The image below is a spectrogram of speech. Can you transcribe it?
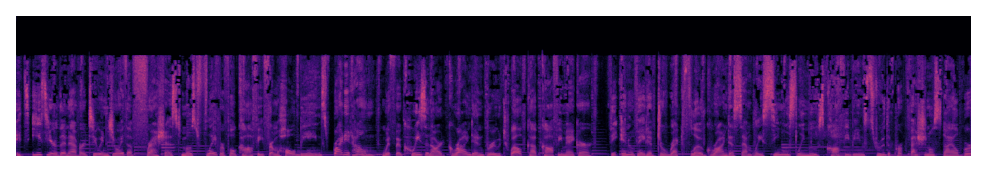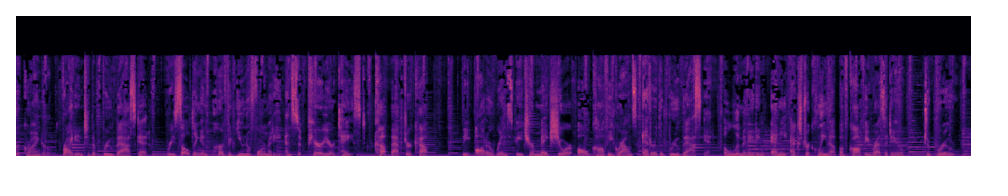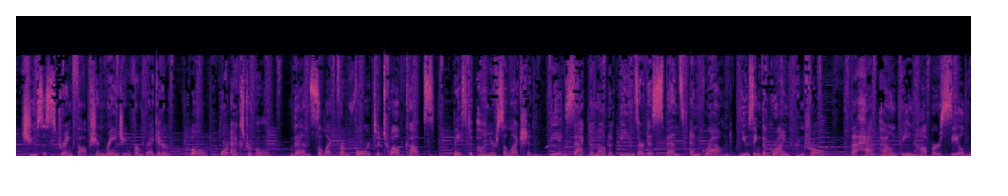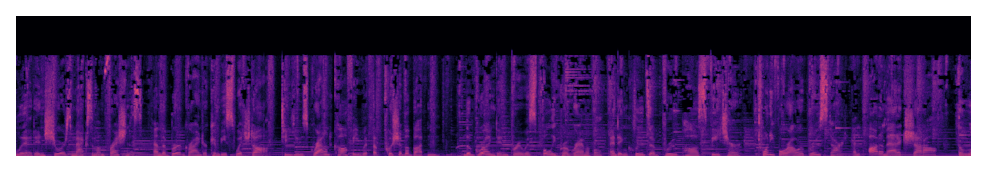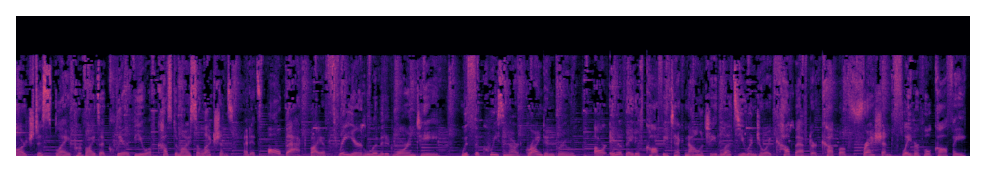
It's easier than ever to enjoy the freshest, most flavorful coffee from whole beans right at home with the Cuisinart Grind and Brew 12 Cup Coffee Maker. The innovative direct flow grind assembly seamlessly moves coffee beans through the professional style burr grinder right into the brew basket, resulting in perfect uniformity and superior taste, cup after cup. The auto rinse feature makes sure all coffee grounds enter the brew basket, eliminating any extra cleanup of coffee residue. To brew, choose a strength option ranging from regular, bold, or extra bold. Then select from 4 to 12 cups. Based upon your selection, the exact amount of beans are dispensed and ground using the grind control. The half pound bean hopper sealed lid ensures maximum freshness, and the burr grinder can be switched off to use ground coffee with the push of a button. The Grind and Brew is fully programmable and includes a brew pause feature, 24 hour brew start, and automatic shut off. The large display provides a clear view of customized selections, and it's all backed by a three-year limited warranty. With the Cuisinart Grind and Brew, our innovative coffee technology lets you enjoy cup after cup of fresh and flavorful coffee.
